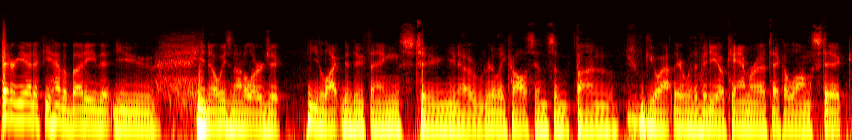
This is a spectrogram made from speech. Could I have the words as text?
Better yet, if you have a buddy that you, you know he's not allergic, you like to do things to, you know, really cause him some fun. Go out there with a video camera, take a long stick,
